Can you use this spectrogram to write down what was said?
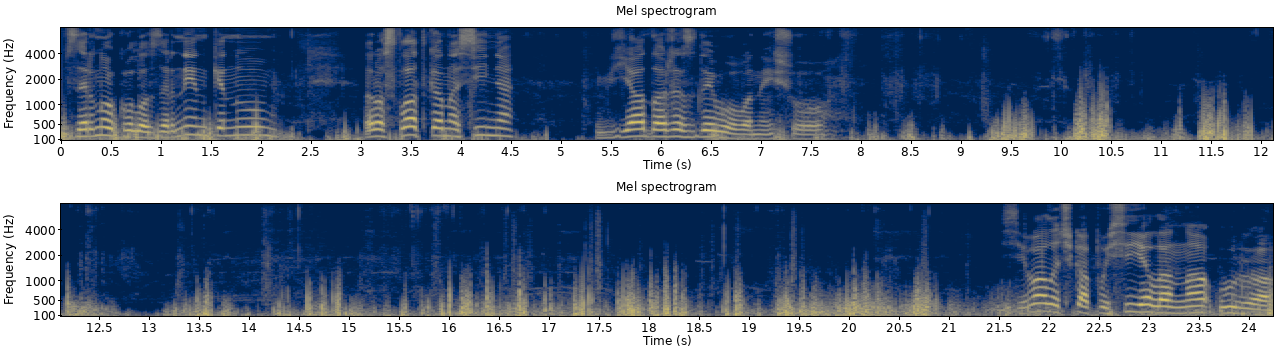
зерно коло зернинки, ну, розкладка насіння. Я навіть здивований, що Сівалочка посіяла на ура.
